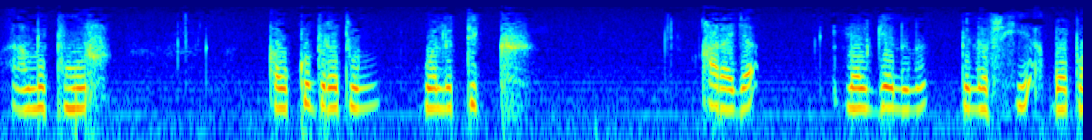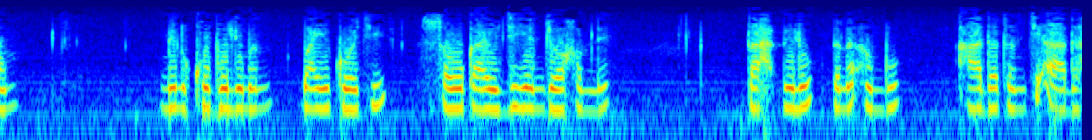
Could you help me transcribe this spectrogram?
maanaam lu puur. Aw kudratun wala tikk xaraja lool génn na bi nafsihi ak boppam. Min xubuli man bàyyikoo ci sawukaayu jigéen joo xam ne taxmilu dana ëmb aadatan ci aada.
